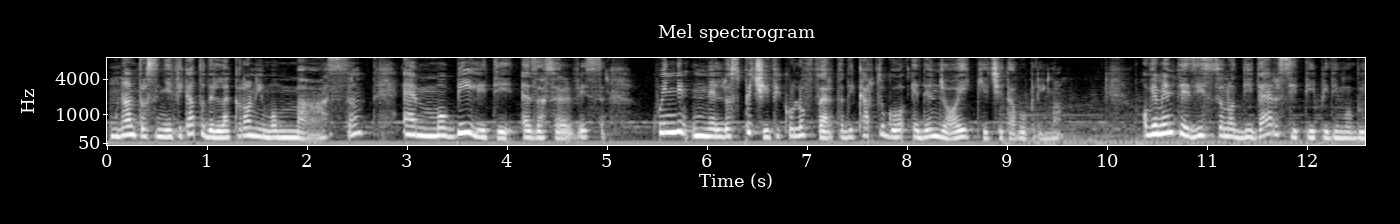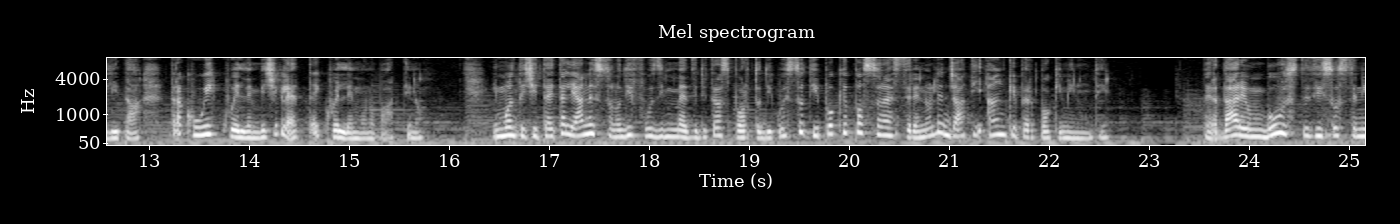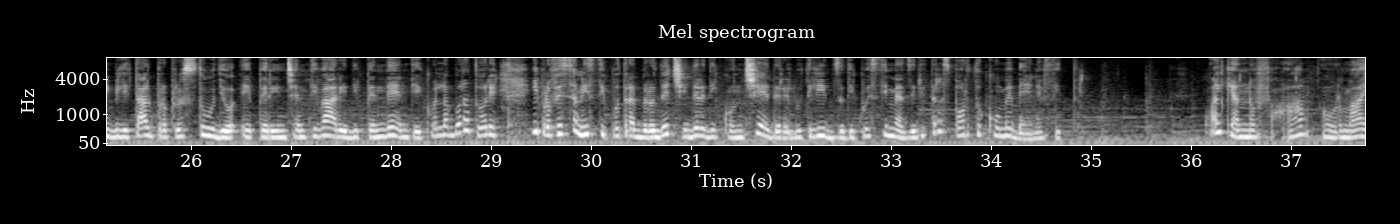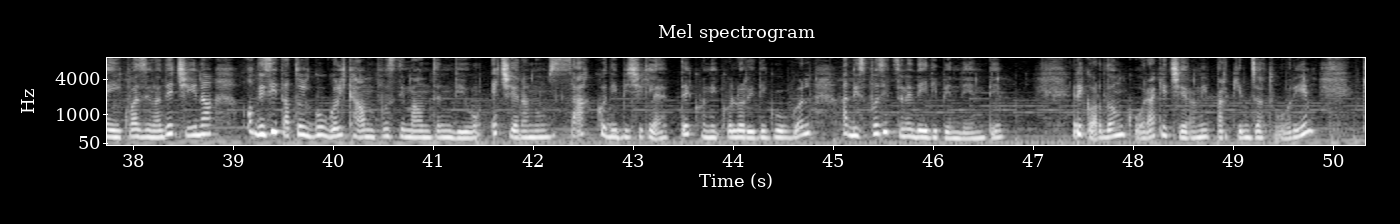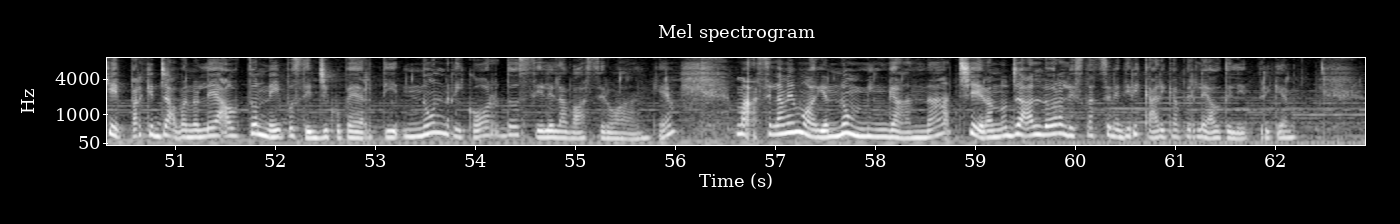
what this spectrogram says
Un altro significato dell'acronimo MAS è Mobility as a Service, quindi nello specifico l'offerta di Car2Go ed Enjoy che citavo prima. Ovviamente esistono diversi tipi di mobilità, tra cui quella in bicicletta e quella in monopattino. In molte città italiane sono diffusi mezzi di trasporto di questo tipo che possono essere noleggiati anche per pochi minuti. Per dare un boost di sostenibilità al proprio studio e per incentivare i dipendenti e i collaboratori, i professionisti potrebbero decidere di concedere l'utilizzo di questi mezzi di trasporto come benefit. Qualche anno fa, ormai quasi una decina, ho visitato il Google Campus di Mountain View e c'erano un sacco di biciclette con i colori di Google a disposizione dei dipendenti. Ricordo ancora che c'erano i parcheggiatori che parcheggiavano le auto nei posteggi coperti. Non ricordo se le lavassero anche, ma se la memoria non mi inganna, c'erano già allora le stazioni di ricarica per le auto elettriche.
